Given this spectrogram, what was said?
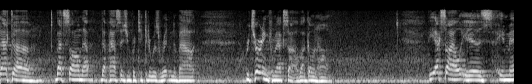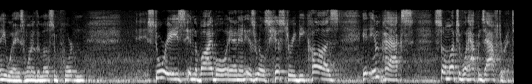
That, uh, that psalm, that, that passage in particular, was written about returning from exile, about going home. The exile is, in many ways, one of the most important stories in the Bible and in Israel's history because it impacts so much of what happens after it.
